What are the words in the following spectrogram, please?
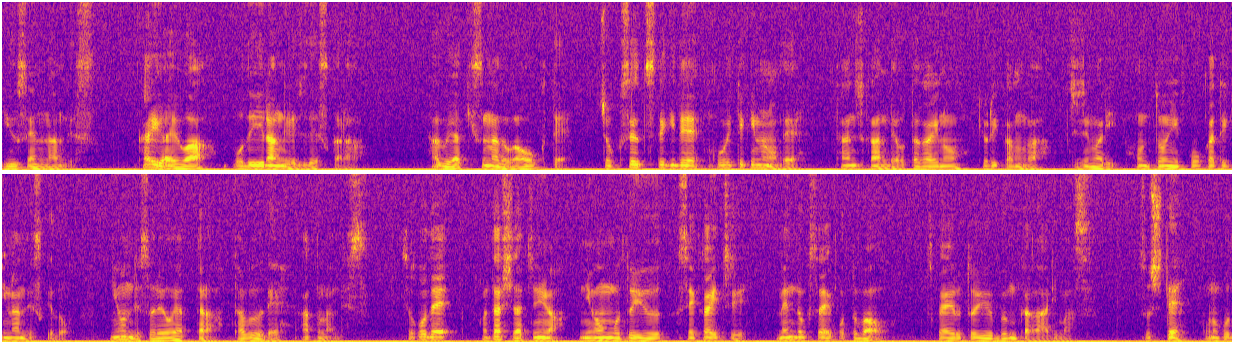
優先なんです。海外はボディーランゲージですから、ハグやキスなどが多くて直接的で好意的なので短時間でお互いの距離感が縮まり本当に効果的なんですけど日本でそれをやったらタブーで悪なんです。そこで私たちには日本語という世界一めんどくさい言葉を使えるという文化があります。そしてこの言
